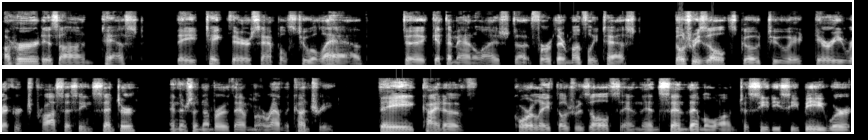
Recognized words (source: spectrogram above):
a herd is on test. They take their samples to a lab to get them analyzed uh, for their monthly test. Those results go to a dairy records processing center, and there's a number of them around the country. They kind of correlate those results and then send them along to CDCB, where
